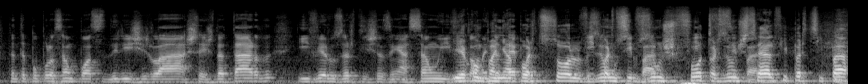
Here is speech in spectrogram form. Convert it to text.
Portanto, a população pode se dirigir lá às seis da tarde e ver os artistas em ação e, e acompanhar Porto Sol, fazer uns, fazer uns fotos, fazer uns selfies, participar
